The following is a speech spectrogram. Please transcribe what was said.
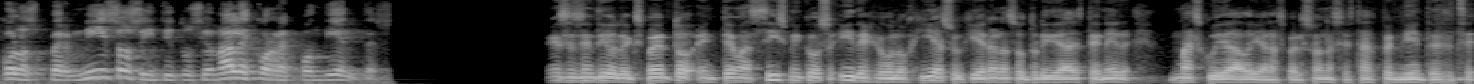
con los permisos institucionales correspondientes. En ese sentido, el experto en temas sísmicos y de geología sugiere a las autoridades tener más cuidado y a las personas estar pendientes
